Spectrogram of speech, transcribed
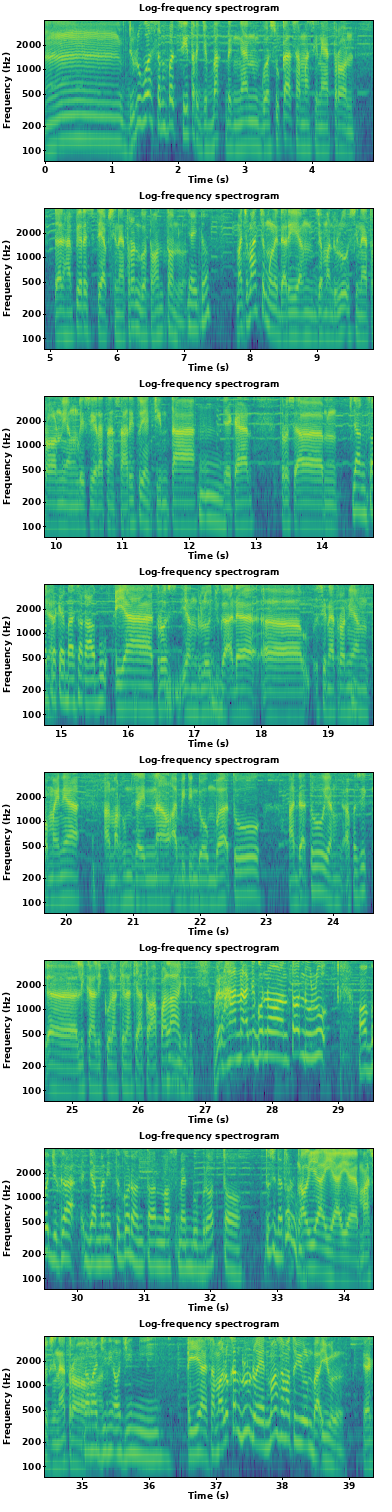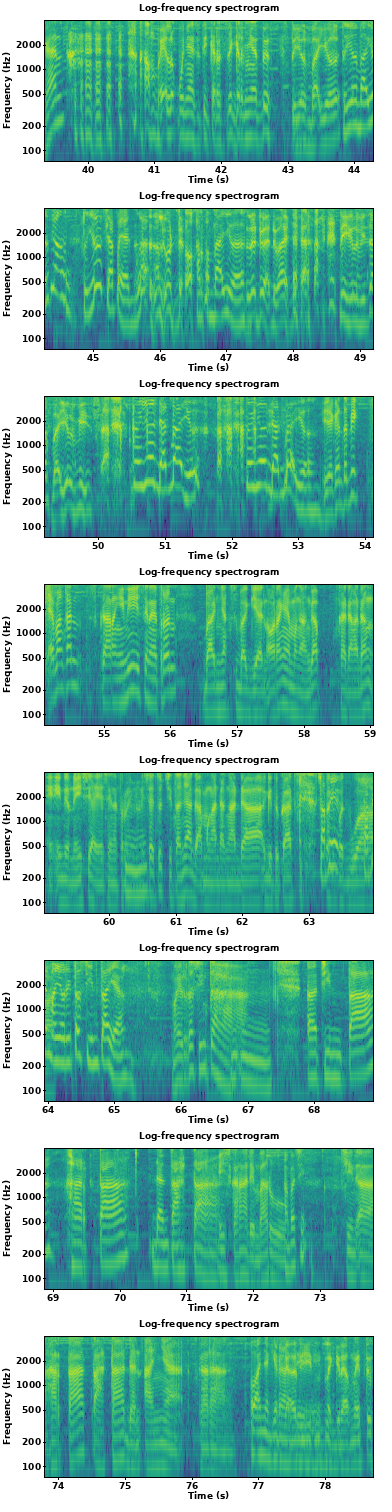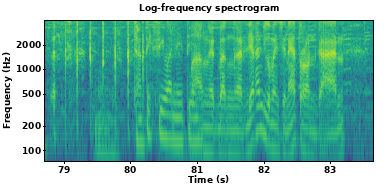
Hmm, dulu gue sempet sih terjebak dengan gue suka sama sinetron dan hampir setiap sinetron gue tonton loh. Yaitu Macem-macem mulai dari yang zaman dulu sinetron yang Desi Ratnasari itu yang cinta, ya kan. Terus em, yang soundtrack kayak bahasa kalbu. Iya, terus yang dulu juga ada eh, sinetron yang pemainnya almarhum Zainal Abidin Domba tuh ada tuh yang apa sih eh, lika-liku laki-laki atau apalah gitu. Gerhana aja gue nonton dulu. Oh, gue juga zaman itu gue nonton Lost Man Bubroto. Itu sinetron? Oh iya iya iya masuk sinetron. Sama Jini Ojini. Iya sama lu kan dulu doyan banget sama Tuyul Mbak Yul Ya kan Sampai lu punya stiker-stikernya tuh Tuyul Mbak Yul Tuyul Mbak Yul yang Tuyul siapa ya? Gua Lu dong apa Mbak Yul? Lu dua-duanya Tuyul bisa Mbak Yul bisa Tuyul dan Mbak Yul. Tuyul dan Mbak Yul. Iya kan tapi emang kan sekarang ini sinetron banyak sebagian orang yang menganggap kadang-kadang Indonesia ya sinetron Indonesia itu citanya agak mengada-ngada gitu kan Suka Tapi dibuat-buat. tapi mayoritas cinta ya. Mayoritas cinta Hmm. Eh, cinta, harta dan tahta. Eh sekarang ada yang baru Apa sih? Cin- eh, harta, tahta dan Anya sekarang Oh Anya Kira. lagi lagi rame tuh Cantik sih wanita. banget banget dia kan juga main sinetron kan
